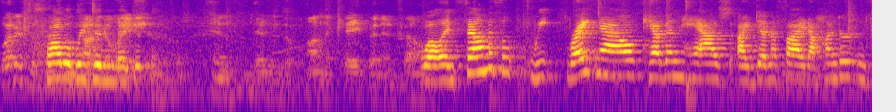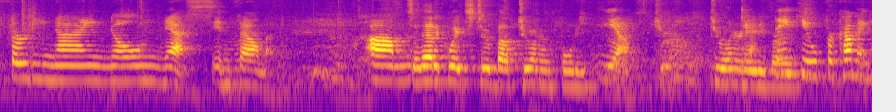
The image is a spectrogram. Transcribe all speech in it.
What is the Probably didn't make it. population In, in, the- on the Cape and in Falmouth? Well, in Falmouth, we, right now, Kevin has identified 139 known nests in Falmouth. Um, So that equates to about 240, yeah. two- 280 birds. Thank you for coming.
